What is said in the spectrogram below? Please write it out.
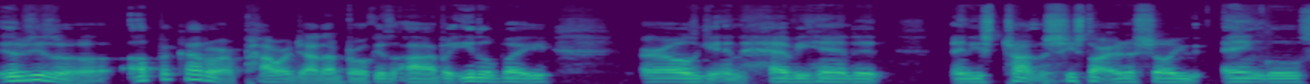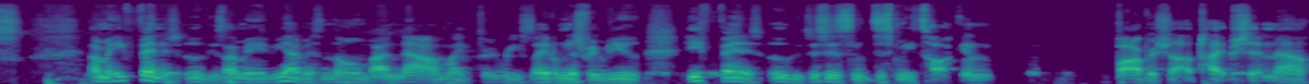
it was either an uppercut or a power jab that broke his eye. But either way, Errol's getting heavy handed and he's trying to, she started to show you angles. I mean, he finished Ugas. I mean, if you haven't known by now, I'm like three weeks late on this review. He finished Ugas. This isn't just me talking barbershop type shit now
